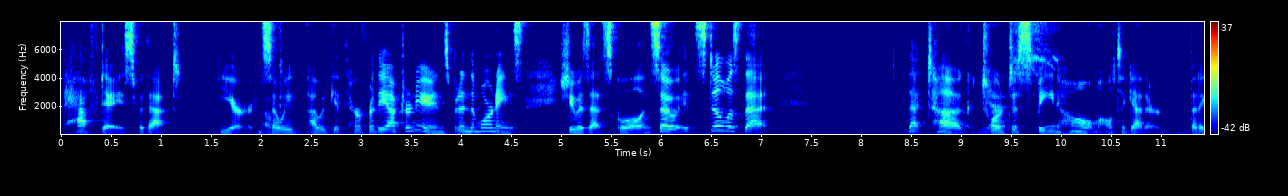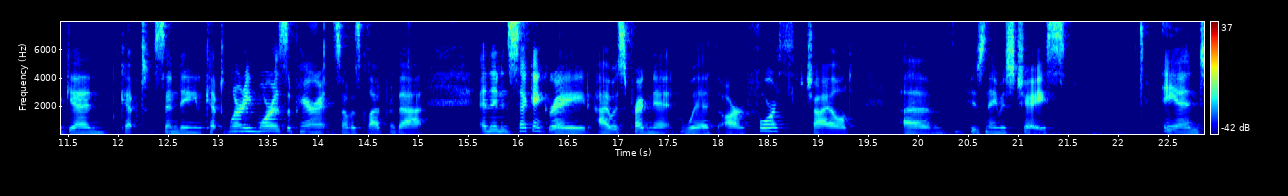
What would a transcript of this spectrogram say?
half days for that year and okay. so we i would get her for the afternoons but in the mornings she was at school and so it still was that that tug toward yes. just being home altogether but again, kept sending, kept learning more as a parent. So I was glad for that. And then in second grade, I was pregnant with our fourth child, um, whose name is Chase. And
